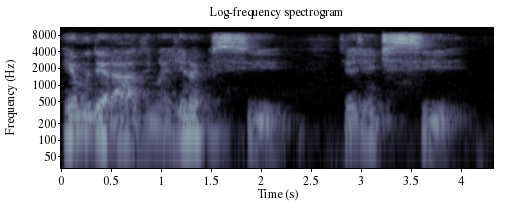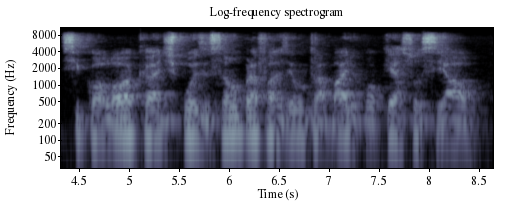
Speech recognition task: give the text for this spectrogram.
remunerados. Imagina que se, se a gente se, se coloca à disposição para fazer um trabalho qualquer social,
